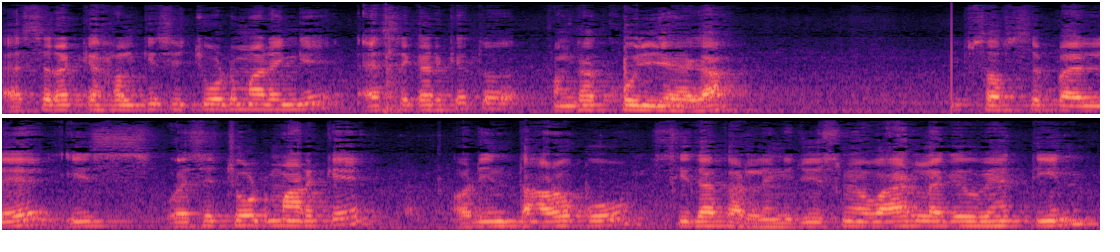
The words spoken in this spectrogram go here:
ऐसे रख के हल्की सी चोट मारेंगे, ऐसे करके तो पंखा खुल जाएगा। सबसे पहले इस, वैसे चोट मार के और इन तारों को सीधा कर लेंगे, जो इसमें वायर लगे हुए हैं, तीन,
